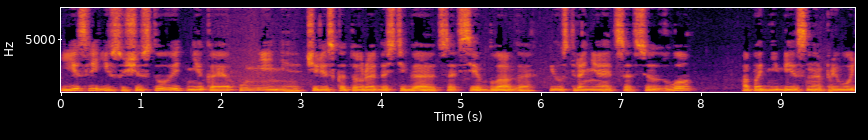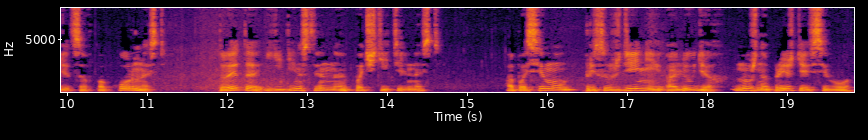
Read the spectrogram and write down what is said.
Если и существует некое умение, через которое достигаются все блага и устраняется все зло, а Поднебесное приводится в покорность, то это единственная почтительность. А посему при суждении о людях нужно прежде всего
